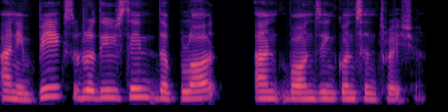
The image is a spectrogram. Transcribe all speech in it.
and in pigs, reducing the blood and bone zinc concentration.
